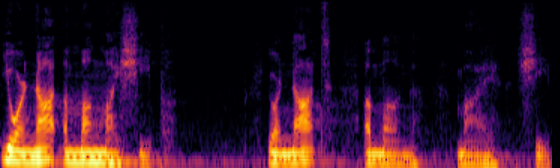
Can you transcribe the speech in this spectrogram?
You are not among my sheep. You are not among my sheep.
